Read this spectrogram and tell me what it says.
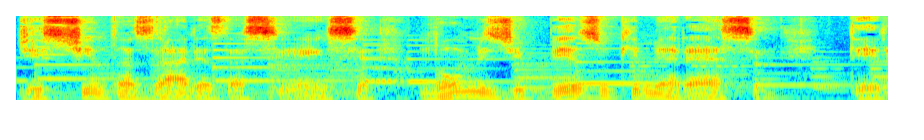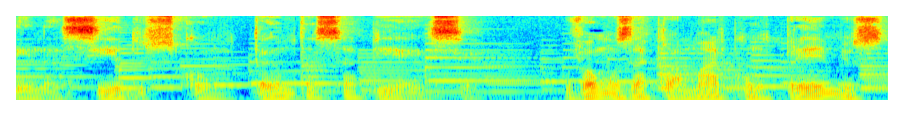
Distintas áreas da ciência, nomes de peso que merecem terem nascidos com tanta sapiência. Vamos aclamar com prêmios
